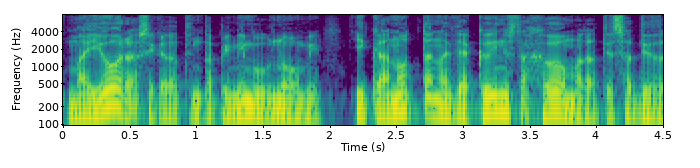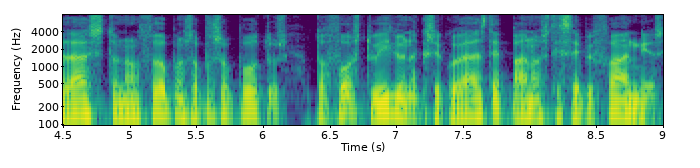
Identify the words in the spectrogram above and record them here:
Μα η όραση, κατά την ταπεινή μου γνώμη, η ικανότητα να διακρίνεις τα χρώματα, τις αντιδράσεις των ανθρώπων στο πρόσωπό τους, το φως του ήλιου να ξεκουράζεται πάνω στις επιφάνειες,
